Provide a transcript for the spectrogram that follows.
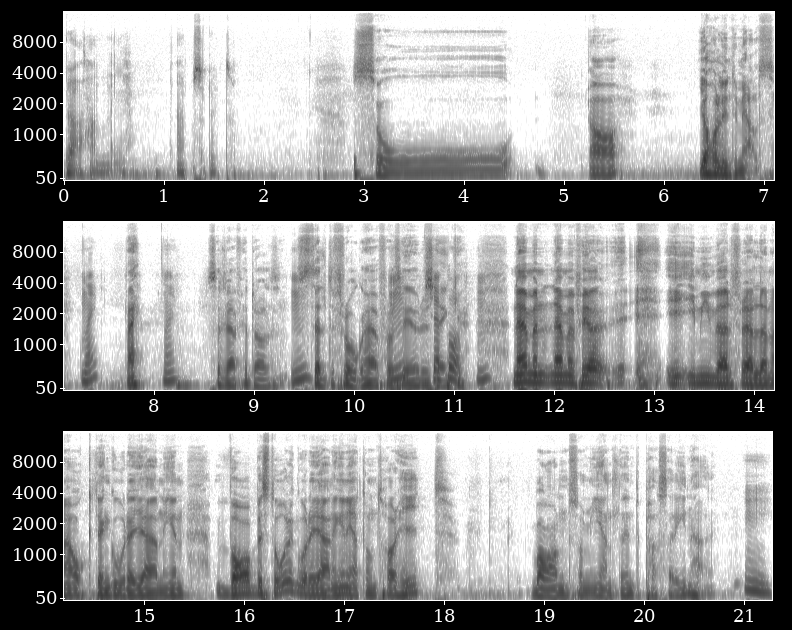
bra handling. Absolut. Så, ja, jag håller inte med alls. Nej. Nej. Nej. Så det är därför jag drar, Mm. ställer lite frågor här för att se hur du kör tänker. Mm. Nej men, nej, men för jag, i, i min värld, föräldrarna och den goda gärningen, vad består den goda gärningen i? Att de tar hit barn som egentligen inte passar in här. Mm.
